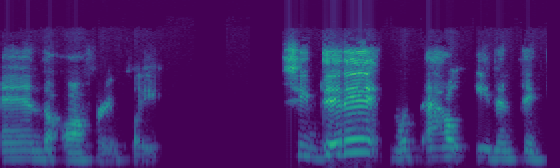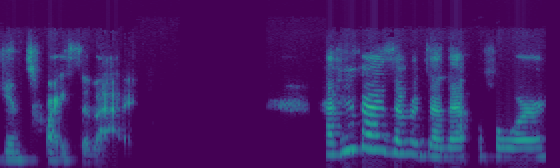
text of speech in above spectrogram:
in the offering plate. She did it without even thinking twice about it. Have you guys ever done that before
